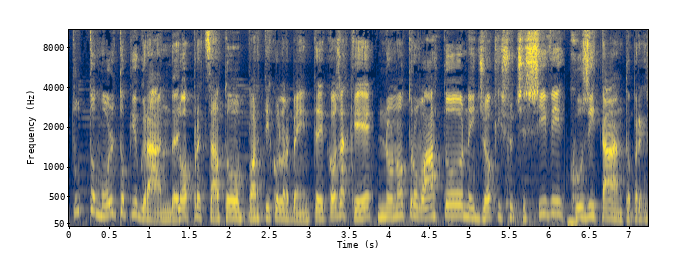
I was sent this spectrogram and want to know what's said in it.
tutto molto più grande. L'ho apprezzato particolarmente, cosa che non ho trovato nei giochi successivi così tanto, perché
